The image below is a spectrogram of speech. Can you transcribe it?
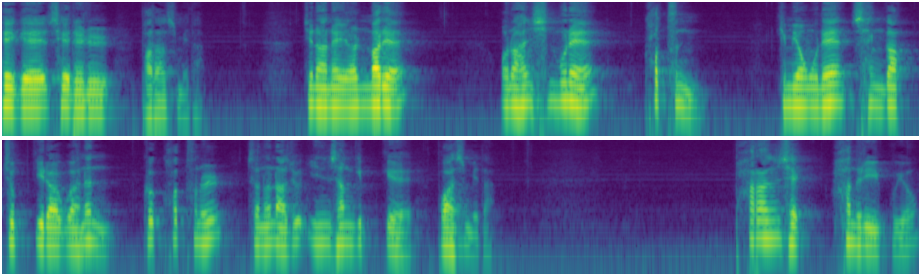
회개 세례를 받았습니다. 지난해 연말에 어느 한 신문에 커튼 김영훈의 생각 줍기라고 하는 그 커튼을 저는 아주 인상 깊게 보았습니다. 파란색 하늘이 있고요.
